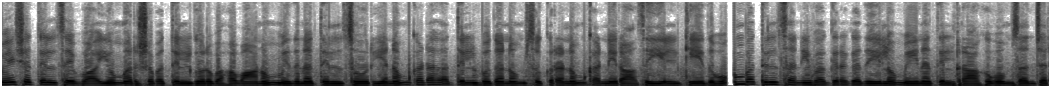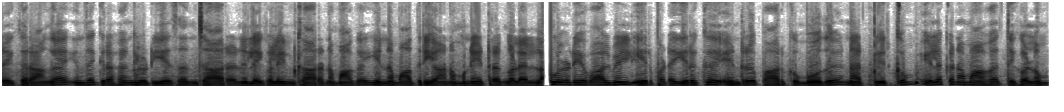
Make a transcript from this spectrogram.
மேஷத்தில் செவ்வாயும் ரிஷபத்தில் குரு பகவானும் மிதுனத்தில் சூரியனும் கடகத்தில் புதனும் சுக்கிரனும் கன்னிராசியில் கேதுவும் கும்பத்தில் சனி வக்ரகதியிலும் மீனத்தில் ராகுவும் சஞ்சரிக்கிறாங்க. இந்த கிரகங்களுடைய சஞ்சார நிலைகளின் காரணமாக என்ன மாதிரியான முன்னேற்றங்கள் எல்லாம் உங்களுடைய வாழ்வில் ஏற்பட இருக்கு என்று பார்க்கும்போது நட்பிற்கும் இலக்கணமாக திகழும்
